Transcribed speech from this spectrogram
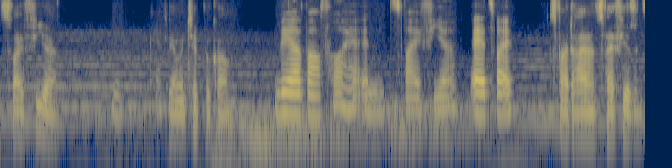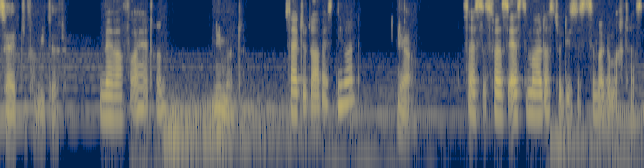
2, 4. Hm, okay. Sie haben einen Tipp bekommen. Wer war vorher in 2-4? Äh, 2. 2, 3 und 2, 4 sind selten vermietet. Wer war vorher drin? Niemand. Seit du da bist, niemand? Ja. Das heißt, es war das erste Mal, dass du dieses Zimmer gemacht hast.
